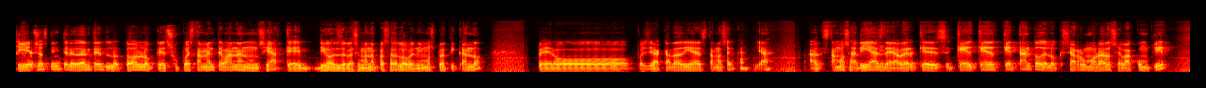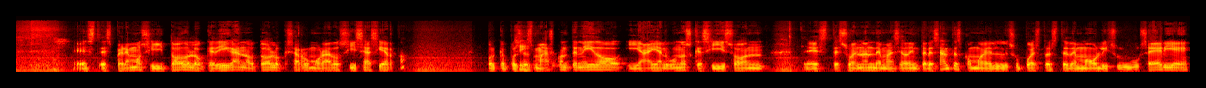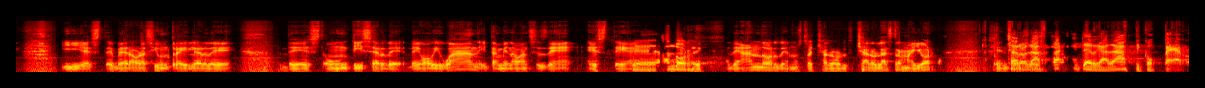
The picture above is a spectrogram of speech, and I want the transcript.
Sí, eso está interesante, todo lo que supuestamente van a anunciar, que digo, desde la semana pasada lo venimos platicando, pero pues ya cada día está más cerca, ya. Estamos a días de a ver qué, qué, qué, tanto de lo que se ha rumorado se va a cumplir. Este, esperemos si todo lo que digan o todo lo que se ha rumorado sí sea cierto porque pues es más contenido y hay algunos que sí son, este, suenan demasiado interesantes, como el supuesto este de Maul y su serie, y este, ver ahora sí un trailer de, de un teaser de, de Obi-Wan y también avances de este Andor. De, Andor, de nuestra charolastra mayor. charolastra intergaláctico, perro.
